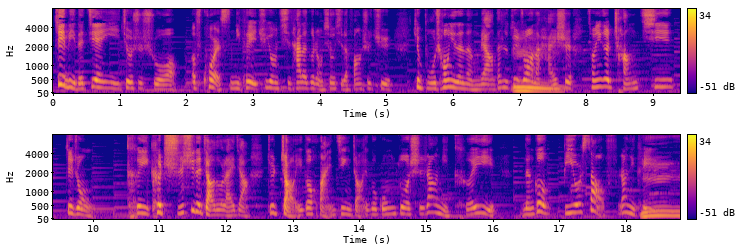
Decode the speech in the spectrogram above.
这里的建议就是说，of course，你可以去用其他的各种休息的方式去去补充你的能量，但是最重要的还是从一个长期这种可以可持续的角度来讲，就找一个环境，找一个工作是让你可以能够 be yourself，让你可以嗯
